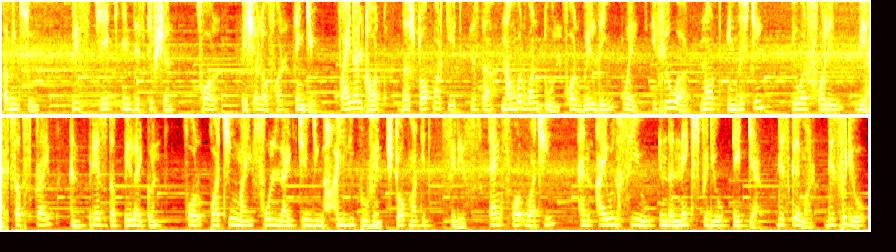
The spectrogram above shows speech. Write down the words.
coming soon. Please check in description for special offer. Thank you. Final thought the stock market is the number one tool for building wealth. If you are not investing, you are falling behind. Subscribe and press the bell icon for watching my full life changing, highly proven stock market series. Thanks for watching, and I will see you in the next video. Take care. Disclaimer This video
